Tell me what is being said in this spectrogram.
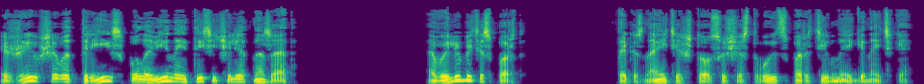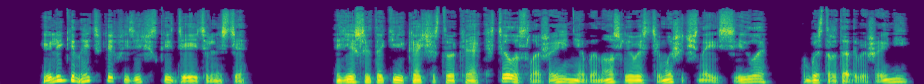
жившего три с половиной тысячи лет назад. Вы любите спорт? Так знаете, что существует спортивная генетика или генетика физической деятельности. Если такие качества, как телосложение, выносливость, мышечная сила, быстрота движений,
